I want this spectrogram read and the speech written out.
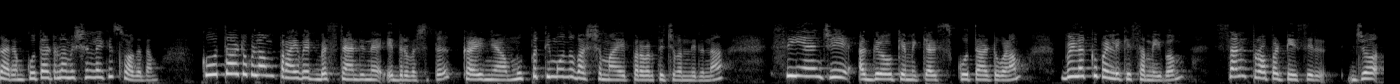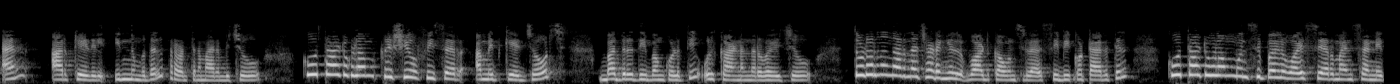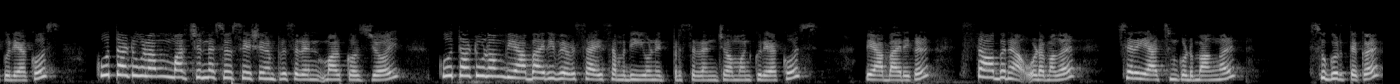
നമസ്കാരം. കൂത്താട്ടുകുളം മിഷനിലേക്ക് സ്വാഗതം. Koothattukulam private bus സ്റ്റാൻഡിന് എതിർവശത്ത് കഴിഞ്ഞ മുപ്പത്തിമൂന്ന് വർഷമായി പ്രവർത്തിച്ചു വന്നിരുന്ന C and J agro chemicals Koothattukulam വിളക്കുപള്ളിക്ക് സമീപം സൺ പ്രോപ്പർട്ടീസിൽ ജോ ആൻഡ് ആർക്കേഡിൽ ഇന്നു മുതൽ പ്രവർത്തനം ആരംഭിച്ചു. കൂത്താട്ടുകുളം കൃഷി ഓഫീസർ അമിത് കെ ജോർജ് ഭദ്രദീപം കൊളുത്തി ഉദ്ഘാടനം നിർവഹിച്ചു. തുടർന്ന് നടന്ന ചടങ്ങിൽ ward councillor C B Kottarathil Koothattukulam municipal vice chairman Sunny Kuriakose Koothattukulam merchant association president Markose Joy Koothattukulam വ്യാപാരി വ്യവസായി സമിതി യൂണിറ്റ് പ്രസിഡന്റ് ജോമോൻ കുര്യാക്കോസ് വ്യാപാരികൾ സ്ഥാപന ഉടമകൾ ചെറിയാച്ചൻ കുടുംബങ്ങൾ സുഹൃത്തുക്കൾ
